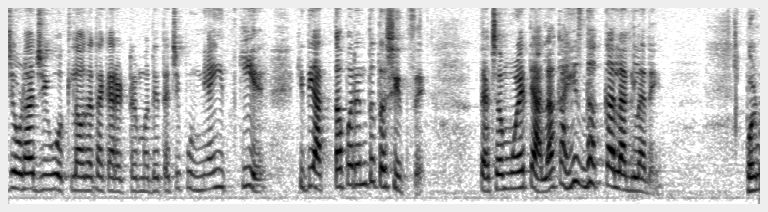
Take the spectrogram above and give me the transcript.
जेवढा जीव ओतला होता त्या कॅरेक्टरमध्ये त्याची पुण्याई इतकी आहे की ती आत्तापर्यंत तशीच आहे. त्याच्यामुळे त्याला काहीच धक्का लागला नाही. पण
